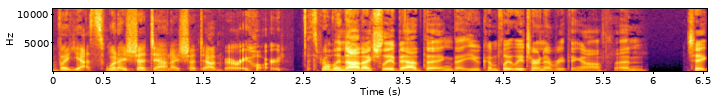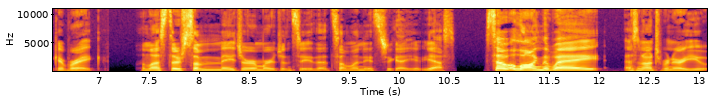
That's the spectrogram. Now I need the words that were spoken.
But yes, when I shut down, I shut down very hard. It's probably not actually a bad thing that you completely turn everything off and take a break, unless there's some major emergency that someone needs to get you. Yes. So along the way, as an entrepreneur, you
